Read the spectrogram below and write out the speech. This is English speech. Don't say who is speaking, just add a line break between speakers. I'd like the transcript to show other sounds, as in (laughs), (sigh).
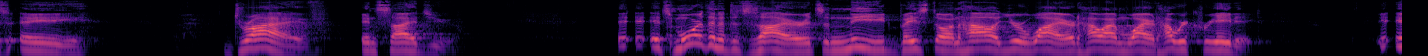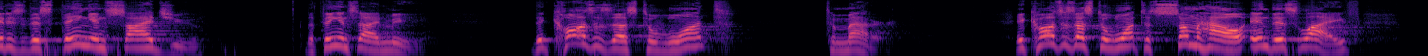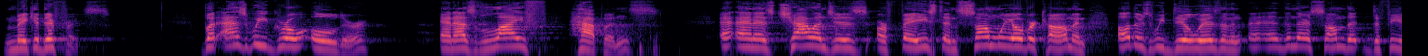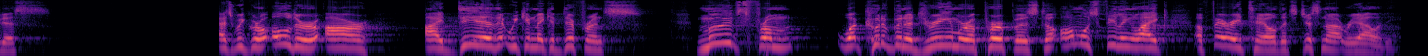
is a drive inside you. It's more than a desire, it's a need based on how you're wired, how I'm wired, how we're created. It is this thing inside you, the thing inside me, that causes us to want to matter. It causes us to want to somehow in this life make a difference. But as we grow older and as life happens, and as challenges are faced, and some we overcome, and others we deal with, and, and then are some that defeat us. As we grow older, our idea that we can make a difference moves from what could have been a dream or a purpose to almost feeling like a fairy tale that's just not reality.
